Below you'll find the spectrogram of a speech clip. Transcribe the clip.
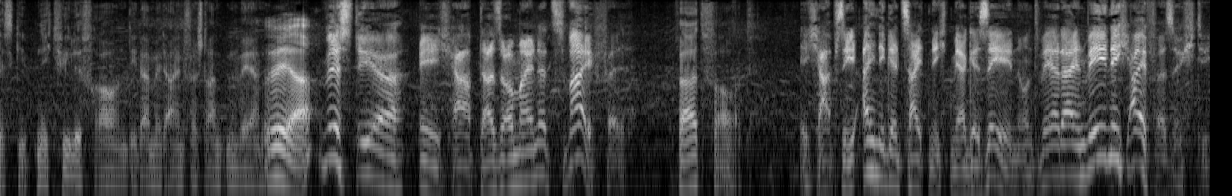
Es gibt nicht viele Frauen, die damit einverstanden wären. Ja. Wisst ihr, ich hab da so meine Zweifel. Fahrt fort. Ich hab sie einige Zeit nicht mehr gesehen und werde ein wenig eifersüchtig.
